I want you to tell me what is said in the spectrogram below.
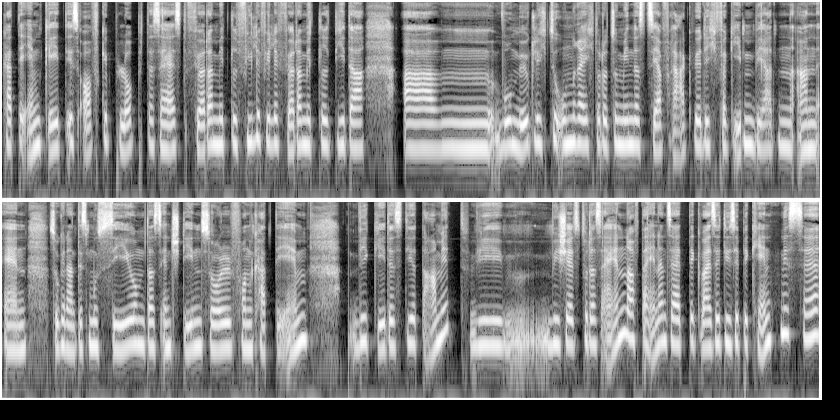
KTM-Gate ist aufgebaut geploppt. Das heißt, Fördermittel, viele, viele Fördermittel, die da ähm, womöglich zu Unrecht oder zumindest sehr fragwürdig vergeben werden an ein sogenanntes Museum, das entstehen soll von KTM. Wie geht es dir damit? Wie, wie schätzt du das ein? Auf der einen Seite quasi diese Bekenntnisse,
